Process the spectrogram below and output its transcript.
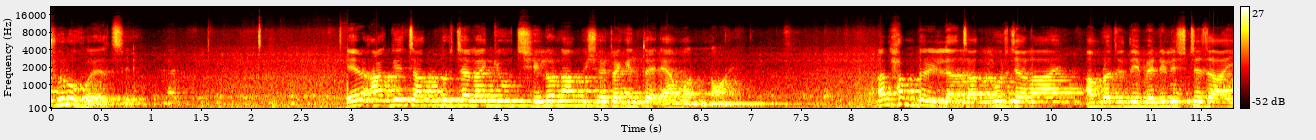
শুরু হয়েছে, এর আগে চাঁদপুর জেলায় কেউ ছিল না, বিষয়টা কিন্তু এমন নয়। আলহামদুলিল্লাহ, চাঁদপুর জেলায় আমরা যদি মিডিল ইস্টে যাই,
